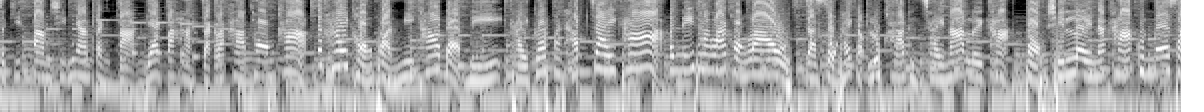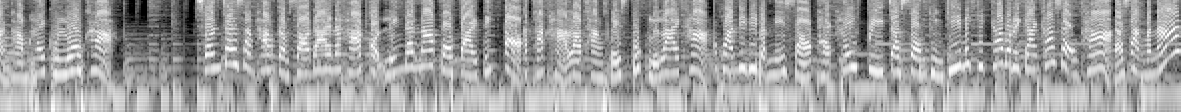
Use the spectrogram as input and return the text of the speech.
จะคิดตามชิ้นงานต่างๆ แยกต่างหากจากราคาทองค่ะเลือกให้ของขวัญมีค่าแบบนี้ ใครก็ประทับใจค่ะวันนี้ทางร้านของเราจะส่งให้กับลูกค้าถึงชัยนาทเลยค่ะสองชิ้นเลยนะคะ คุณแม่สั่งทำให้คุณลูกค่ะ สนใจสั่งทำกับซอได้นะคะ กดลิงก์ด้านหน้าโปรไฟล์ทิกตอกทักหาเราทาง Facebook หรือ Line ค่ะของขวัญดีๆ แบบนี้ซอแพ็คให้ฟรีจะส่งถึงที่ไม่คิดค่าบริการค่าส่งค่ะ แล้วสั่งมานะ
